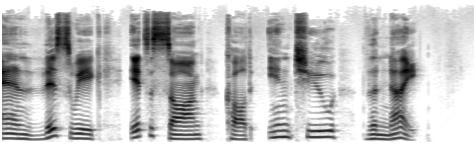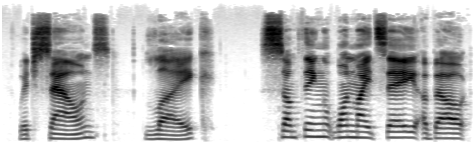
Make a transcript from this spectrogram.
And this week it's a song called Into the Night, which sounds like something one might say about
